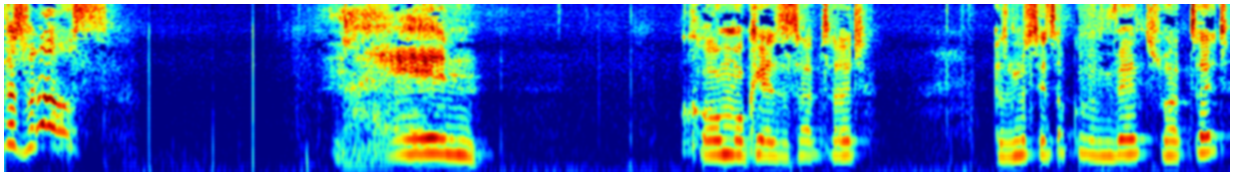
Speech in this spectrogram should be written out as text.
was war das? Nein. Komm, okay, es ist Halbzeit. Also müsste jetzt abgewiffen werden zur Halbzeit.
